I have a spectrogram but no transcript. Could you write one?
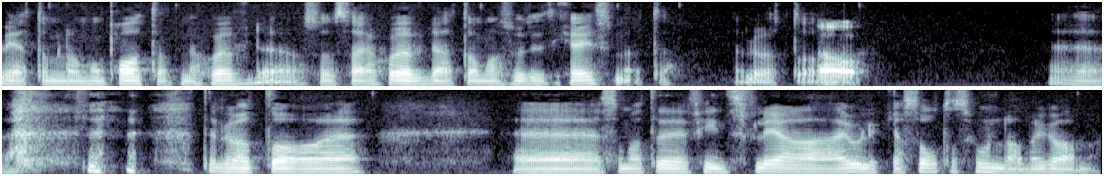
vet om de har pratat med Skövde och så säger Skövde att de har suttit i krismöte. Det låter, Ja. eh, det låter eh, eh, som att det finns flera olika sorters hundar begravna.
